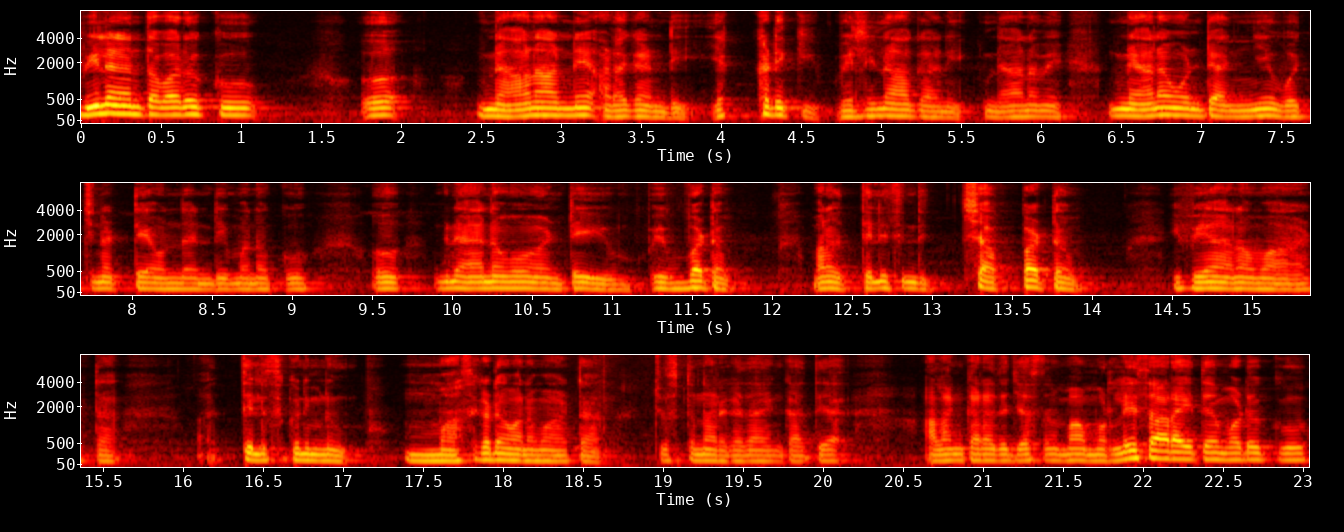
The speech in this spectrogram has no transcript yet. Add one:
వీలైనంత వరకు జ్ఞానాన్నే అడగండి. ఎక్కడికి వెళ్ళినా కానీ జ్ఞానమే. జ్ఞానం అంటే అన్నీ వచ్చినట్టే ఉందండి మనకు. జ్ఞానము అంటే ఇవ్వటం. మనకు తెలిసింది చెప్పటం. ఇవే అన్నమాట. తెలుసుకుని మసగడం అన్నమాట. చూస్తున్నారు కదా ఇంకా అదే అలంకారం అయితే చేస్తున్నారు మా మురళీ సార్ అయితే మడుకు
